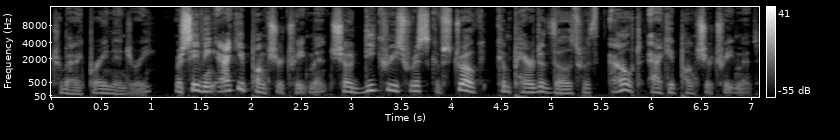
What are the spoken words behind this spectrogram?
traumatic brain injury, receiving acupuncture treatment showed decreased risk of stroke compared to those without acupuncture treatment.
